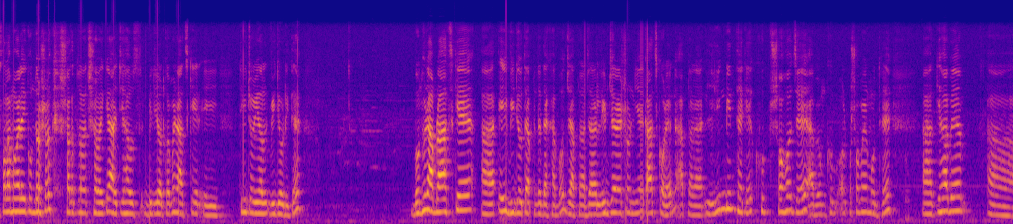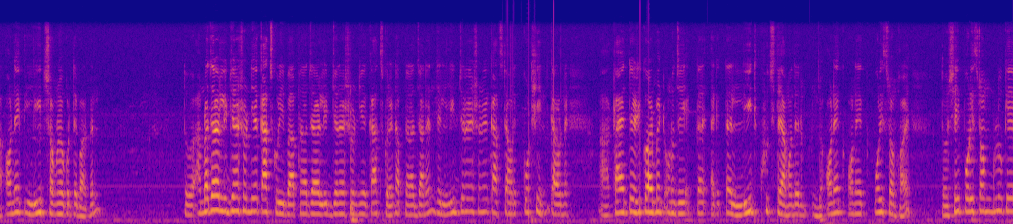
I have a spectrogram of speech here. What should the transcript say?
আসসালামু আলাইকুম, দর্শক। স্বাগত জানাচ্ছি সবাইকে আইটি হাউস বিডি ডট কমের আজকের এই টিউটোরিয়াল ভিডিওটিতে। বন্ধুরা, আমরা আজকে এই ভিডিওতে আপনাদের দেখাবো যে আপনারা যারা লিড জেনারেশন নিয়ে কাজ করেন, আপনারা লিঙ্কডিন থেকে খুব সহজে এবং খুব অল্প সময়ের মধ্যে কীভাবে অনেক লিড সংগ্রহ করতে পারবেন। তো আমরা যারা লিড জেনারেশন নিয়ে কাজ করি বা আপনারা যারা লিড জেনারেশন নিয়ে কাজ করেন, আপনারা জানেন যে লিড জেনারেশনের কাজটা অনেক কঠিন কারণ ক্লায়েন্টের রিকোয়ারমেন্ট অনুযায়ী একটা, এক একটা লিড খুঁজতে আমাদের অনেক অনেক পরিশ্রম হয়। তো সেই পরিশ্রমগুলোকে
